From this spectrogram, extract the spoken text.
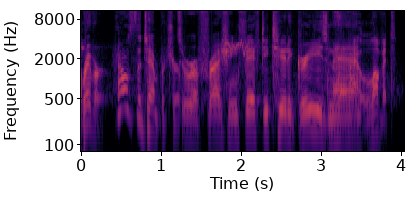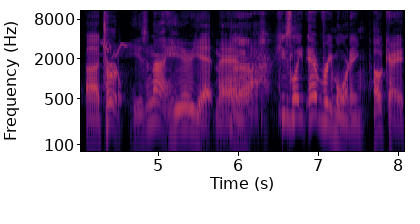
River, how's the temperature? It's a refreshing 52 degrees, man. I love it. Uh, turtle. He's not here yet, man. Ugh, he's late every morning. Okay.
